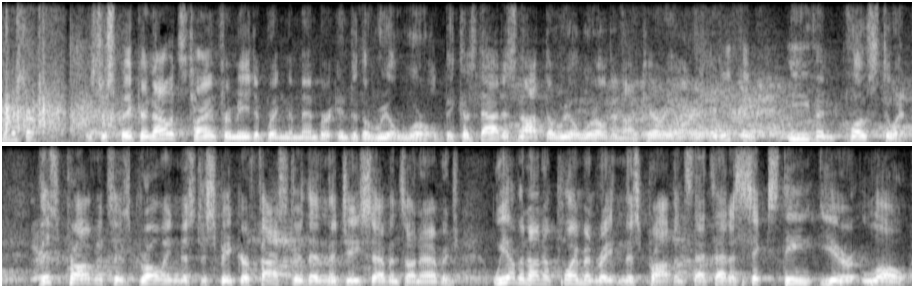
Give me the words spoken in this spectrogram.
Minister. Mr. Speaker, now it's time for me to bring the member into the real world, because that is not the real world in Ontario or anything even close to it. This province is growing, Mr. Speaker, faster than the G7s on average. We have an unemployment rate in this province that's at a 16-year low.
